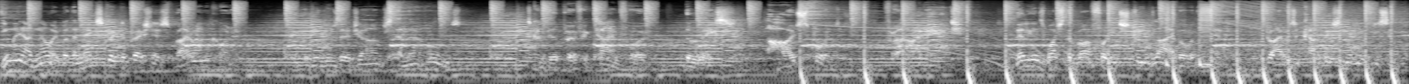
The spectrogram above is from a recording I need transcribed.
You may not know it, but the next Great Depression is right around the corner. People lose their jobs and their homes. It's going to be the perfect time for the race. A hard sport for a hard age. Millions watch the raw footage streamed live over the net. Drivers and convicts, millions descend.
